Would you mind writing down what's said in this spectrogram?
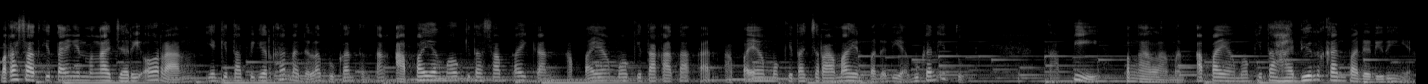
Maka saat kita ingin mengajari orang, yang kita pikirkan adalah bukan tentang apa yang mau kita sampaikan, apa yang mau kita katakan, apa yang mau kita ceramahin pada dia, bukan itu. Tapi pengalaman apa yang mau kita hadirkan pada dirinya.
